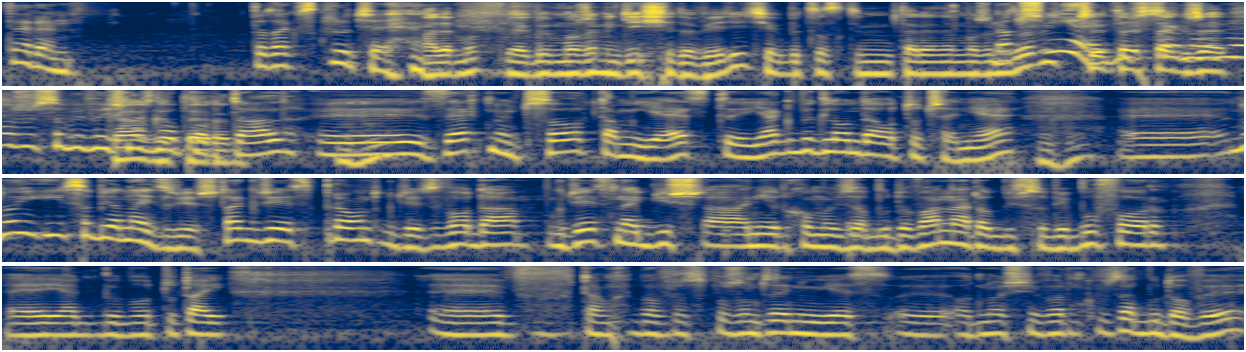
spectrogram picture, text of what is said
teren. To tak w skrócie. Ale jakby możemy gdzieś się dowiedzieć, jakby co z tym terenem możemy Znaczy zrobić? nie, Czy to jest co, tak, no, że możesz sobie wejść na każdy teren- geoportal, y, Mhm. zerknąć co tam jest, y, jak wygląda otoczenie, Mhm. e, no i, sobie analizujesz, tak, gdzie jest prąd, gdzie jest woda, gdzie jest najbliższa nieruchomość zabudowana, robisz sobie bufor, e, jakby, bo tutaj e, w, tam chyba w rozporządzeniu jest e, odnośnie warunków zabudowy,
